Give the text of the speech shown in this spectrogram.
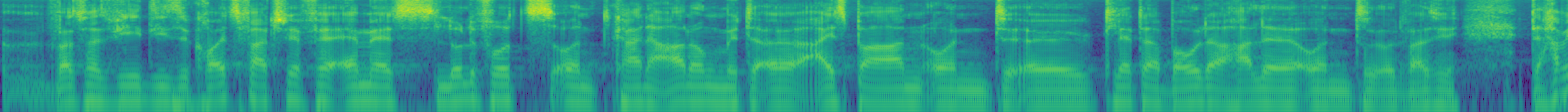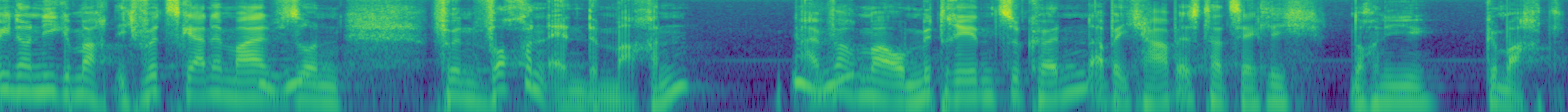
was weiß ich, diese Kreuzfahrtschiffe, MS Lullefutz und keine Ahnung mit äh, Eisbahn und äh, Kletter-Boulderhalle und, und weiß ich. Da habe ich noch nie gemacht. Ich würde es gerne mal mhm. so ein für ein Wochenende machen, mhm. einfach mal um mitreden zu können, aber ich habe es tatsächlich noch nie gemacht.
